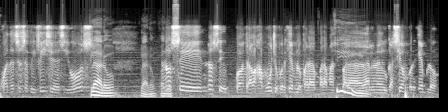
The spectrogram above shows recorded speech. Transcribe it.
Cuando es un sacrificio, decís vos. Claro, Claro. No sé, no sé, cuando trabaja mucho, por ejemplo, para, para, darle una educación, por ejemplo.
